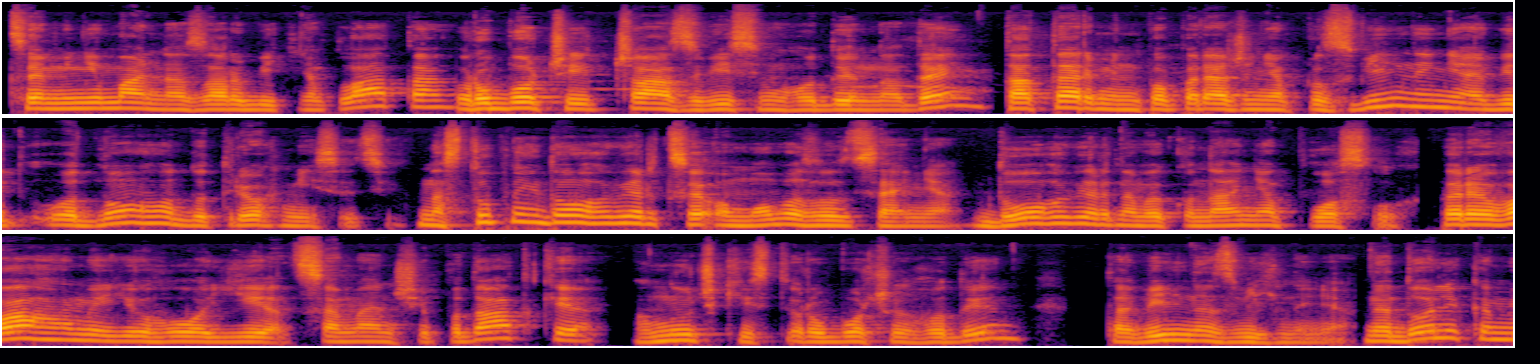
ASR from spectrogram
це мінімальна заробітня плата, робочий час 8 годин на день та термін попередження про звільнення від 1 до 3 місяців. Наступний договір це умова злицення, договір на виконання послуг. Перевагами його є це менші податки, гнучкість робочих годин та вільне звільнення. Недоліками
